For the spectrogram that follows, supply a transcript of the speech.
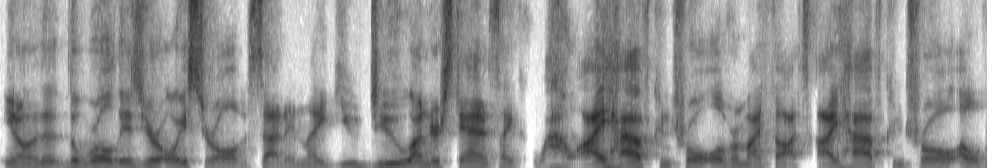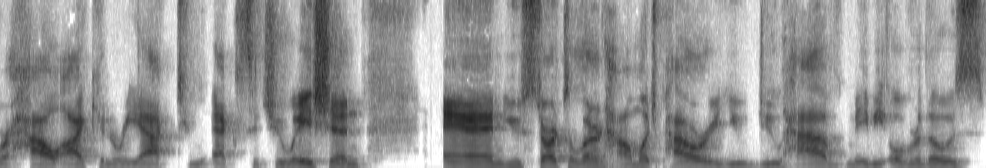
you know the, the world is your oyster all of a sudden like you do understand it's like wow i have control over my thoughts. I have control over how i can react to x situation. And you start to learn how much power you do have maybe over those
